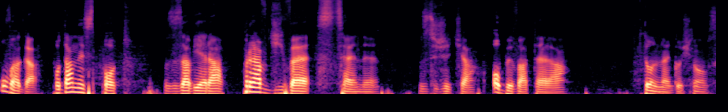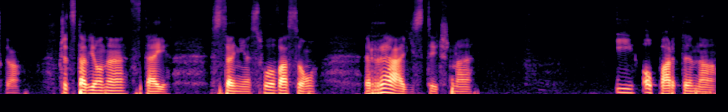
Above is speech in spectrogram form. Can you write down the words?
Uwaga, podany spot zawiera prawdziwe sceny z życia obywatela Dolnego Śląska. Przedstawione w tej scenie słowa są realistyczne i oparte na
